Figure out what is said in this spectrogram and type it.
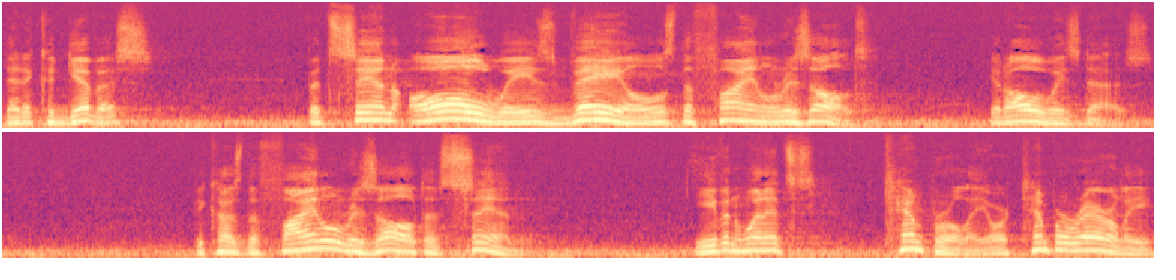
that it could give us. But sin always veils the final result. It always does. Because the final result of sin, even when it's temporally or temporarily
